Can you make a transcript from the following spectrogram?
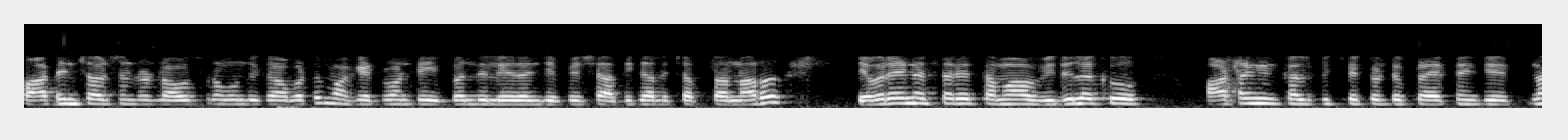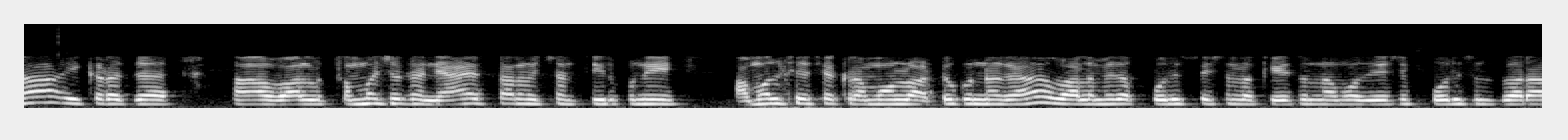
పాటించాల్సినటువంటి అవసరం ఉంది కాబట్టి మాకు ఎటువంటి ఇబ్బంది లేదని చెప్పేసి అధికారులు చెప్తున్నారు. ఎవరైనా సరే తమ విధులకు ఆటంకం కల్పించేటువంటి ప్రయత్నం చేసినా ఇక్కడ జ- వాళ్ళకి సంబంధించిన న్యాయస్థానం ఇచ్చిన తీర్పుని అమలు చేసే క్రమంలో అడ్డుకున్నగా వాళ్ళ మీద పోలీస్ స్టేషన్లో కేసులు నమోదు చేసి పోలీసుల ద్వారా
